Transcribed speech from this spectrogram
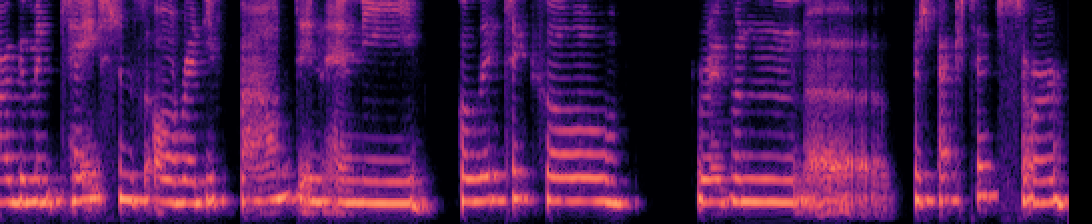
argumentations already found in any political driven uh, perspectives or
